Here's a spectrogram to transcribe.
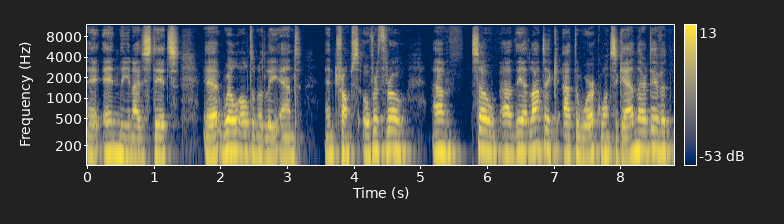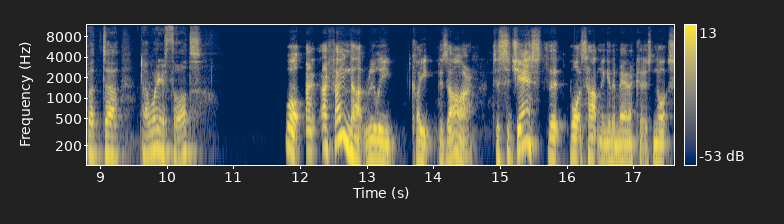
uh, in the United States uh, will ultimately end in Trump's overthrow. Um, so uh, the Atlantic at the work once again there, David. But uh, uh, what are your thoughts? Well, I, I find that really quite bizarre to suggest that what's happening in America is not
